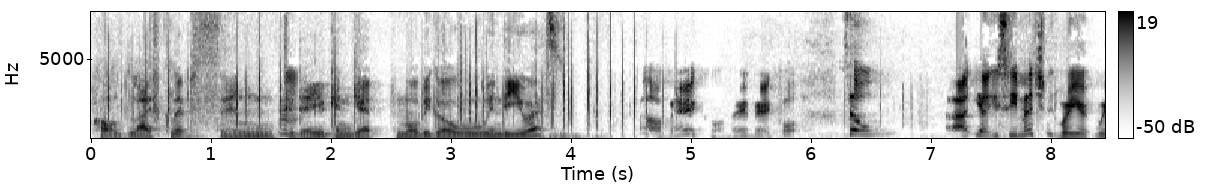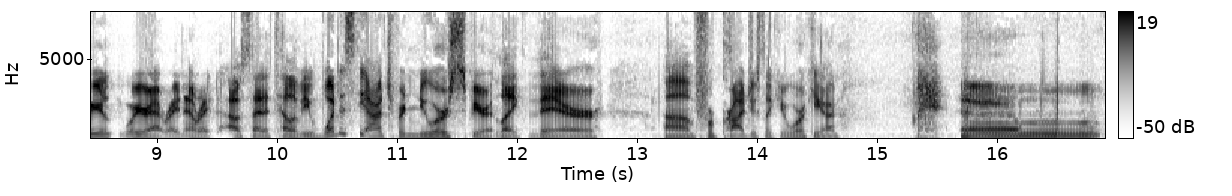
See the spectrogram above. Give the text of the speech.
called Life Clips, and today you can get Mobigo in the US. Oh, very cool. Very very cool. So, uh, yeah. So you mentioned where you're where you're where you're at right now, right outside of Tel Aviv. What is the entrepreneur spirit like there um, for projects like you're working on? Um,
